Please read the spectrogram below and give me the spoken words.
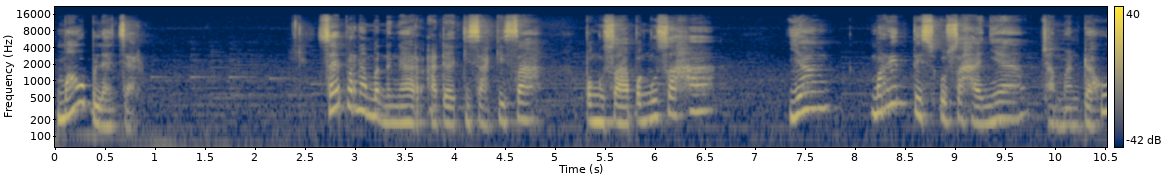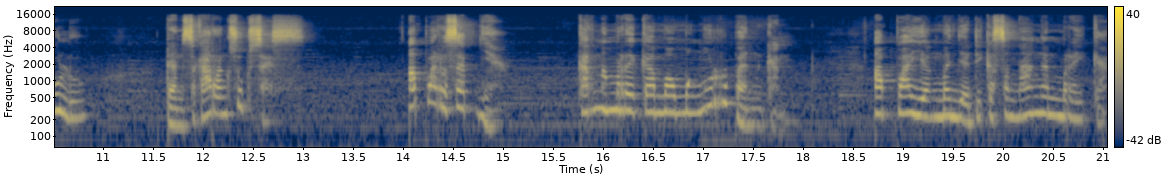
mau belajar. Saya pernah mendengar ada kisah-kisah pengusaha-pengusaha yang merintis usahanya zaman dahulu dan sekarang sukses. Apa resepnya? Karena mereka mau mengorbankan apa yang menjadi kesenangan mereka.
